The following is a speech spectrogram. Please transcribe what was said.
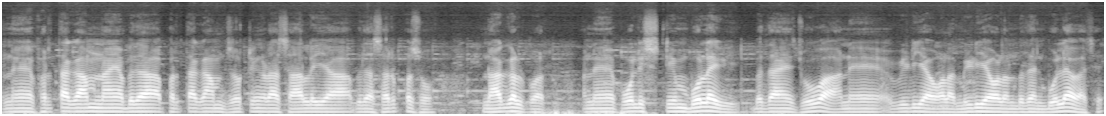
અને ફરતા ગામના અહીંયા બધા ફરતા ગામ જોટિંગડા સાલૈયા બધા સરપંચો નાગલ પર અને પોલીસ ટીમ બોલાવી બધા અહીં જોવા અને મીડિયાવાળા મીડિયાવાળાને બધાને બોલાવ્યા છે.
